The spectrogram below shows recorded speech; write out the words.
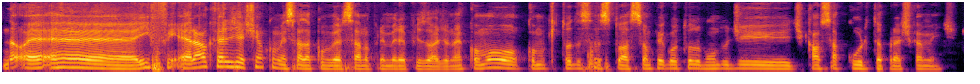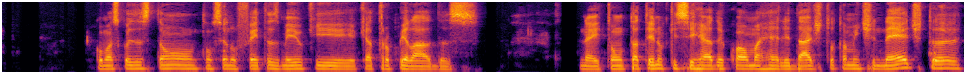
não, é, é- enfim, era algo que a gente já tinha começado a conversar no primeiro episódio, né? Como, como que toda essa situação pegou todo mundo de, de calça curta, praticamente. Como as coisas estão estão sendo feitas meio que, que atropeladas, né? Então tá tendo que se readequar a uma realidade totalmente inédita,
